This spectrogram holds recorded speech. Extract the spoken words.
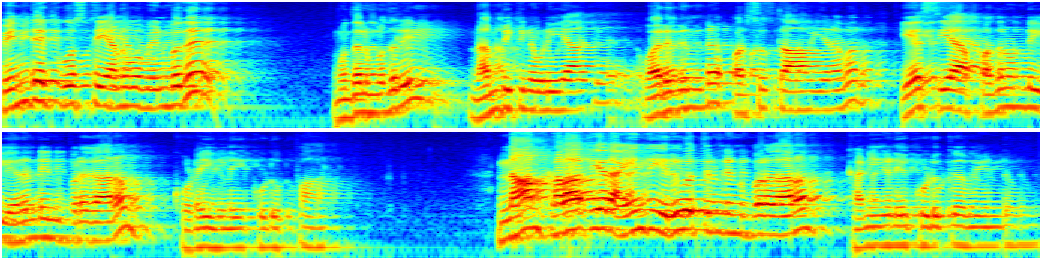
வேண்டும் கோஸ்தை அனுபவம் என்பது முதல் முதலில் நம்பிக்கையின் வழியாக வருகின்ற பரிசுத்தாவியானவர் ஏசியா பதினொன்று இரண்டின் பிரகாரம் கொடைகளை கொடுப்பார். நாம் கலாத்தியர் ஐந்து இருபத்தி ரெண்டின் பிரகாரம் கனிகளை கொடுக்க வேண்டும்.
